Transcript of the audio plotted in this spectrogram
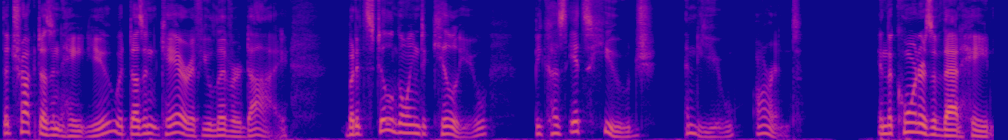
The truck doesn't hate you, it doesn't care if you live or die, but it's still going to kill you because it's huge and you aren't. In the corners of that hate,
